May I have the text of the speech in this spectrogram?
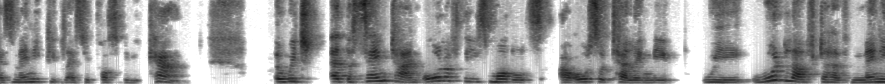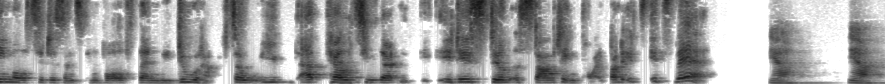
as many people as you possibly can. Which at the same time, all of these models are also telling me we would love to have many more citizens involved than we do have. So you, that tells you that it is still a starting point, but it's it's there. Yeah, yeah.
